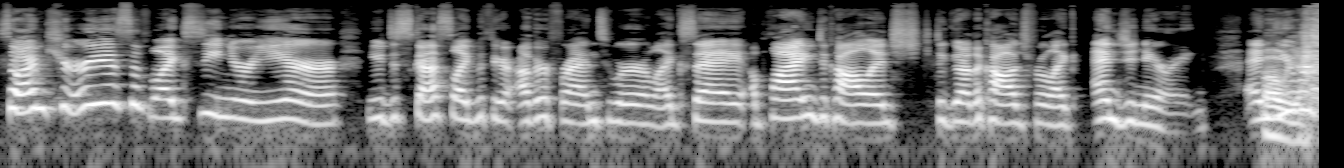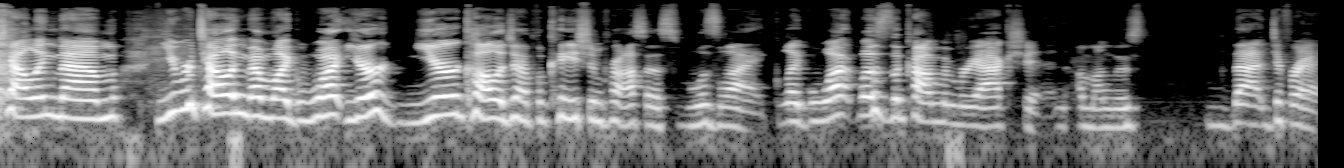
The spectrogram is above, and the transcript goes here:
So I'm curious if like senior year you discuss like with your other friends who are like say applying to college to go to college for like engineering and Oh, you yeah. were telling them you were telling them like what your your college application process was like like what was the common reaction among those that different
